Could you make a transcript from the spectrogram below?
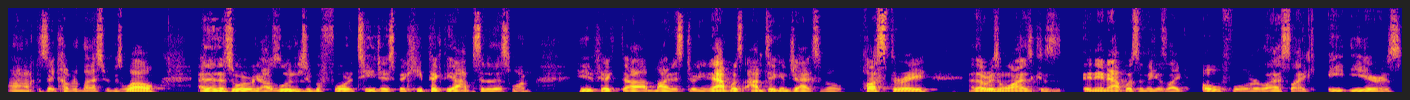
because they covered last week as well. And then this is what we- I was alluding to before. TJ's pick. He picked the opposite of this one. He picked uh, minus three Indianapolis. I'm taking Jacksonville plus three. And the reason why is because Indianapolis, I think, is like 0 for the last like eight years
